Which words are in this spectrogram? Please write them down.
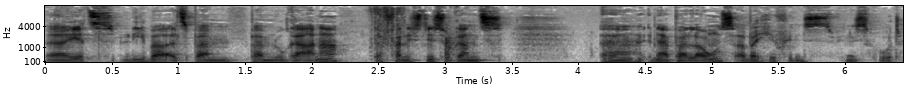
Äh, jetzt lieber als beim beim Lugana. Da fand ich es nicht so ganz äh, in der Balance, aber hier finde ich es find gut.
